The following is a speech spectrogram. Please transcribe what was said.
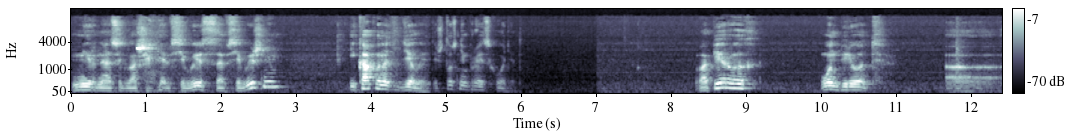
мирное соглашение со Всевышним – и как он это делает, и что с ним происходит. Во-первых, он берет э,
